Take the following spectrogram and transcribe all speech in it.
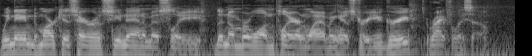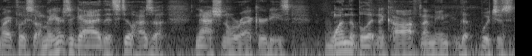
We named Marcus Harris unanimously the number one player in Wyoming history. You agree? Rightfully so. Rightfully so. I mean, here's a guy that still has a national record. He's won the Biletnikoff. I mean, the, which is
